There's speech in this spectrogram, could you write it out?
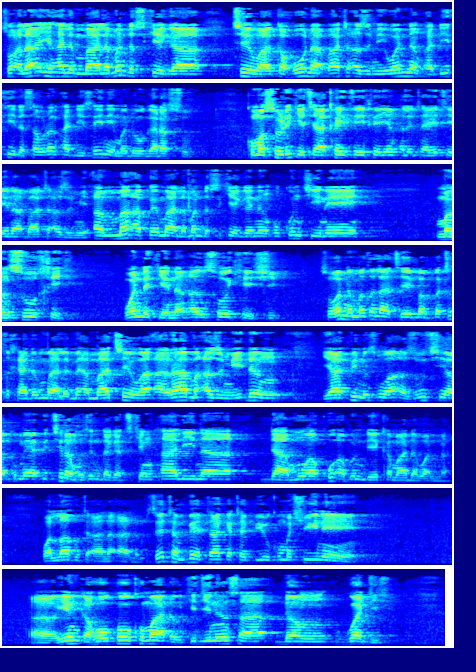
So ala'ayi halin malaman da suke ga cewa ƙaho na ɓata azumi wannan hadisi da sauran hadisai ne madogararsu. Kuma sun riƙe cewa kai tsaye yin halitta ya ce yana ɓata azumi. Amma akwai malaman da suke ganin hukunci ne mansuhi wanda kenan an soke shi. So wannan matsala ce babba ta tsakanin malamai amma cewa a rama azumi din ya fi nutsuwa a zuciya kuma ya fi cire mutum daga cikin hali na damuwa ko abin da ya kama da wannan. Wallahu ta'ala alam. Sai tambayar taka ta biyu kuma shine yin kaho ko kuma ɗauki jininsa don gwadi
